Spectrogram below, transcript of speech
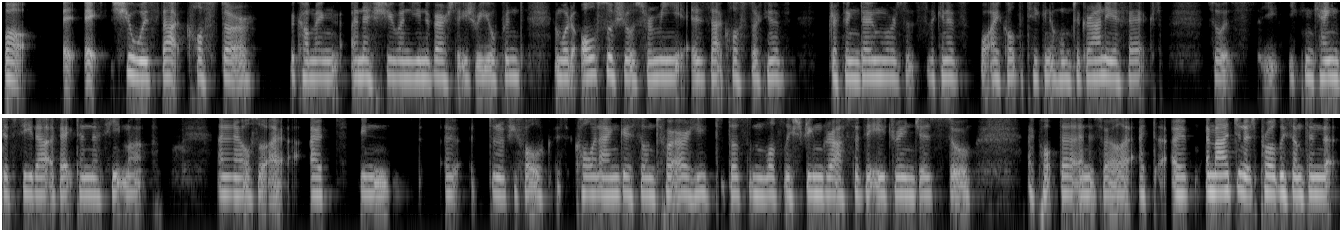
but it, it shows that cluster becoming an issue when universities reopened and what it also shows for me is that cluster kind of dripping downwards. It's the kind of what I call the taking it home to granny effect. So it's you, you can kind of see that effect in this heat map. And I also I I've been I don't know if you follow Colin Angus on Twitter. He does some lovely stream graphs of the age ranges. So I popped that in as well. I, I, imagine it's probably something that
